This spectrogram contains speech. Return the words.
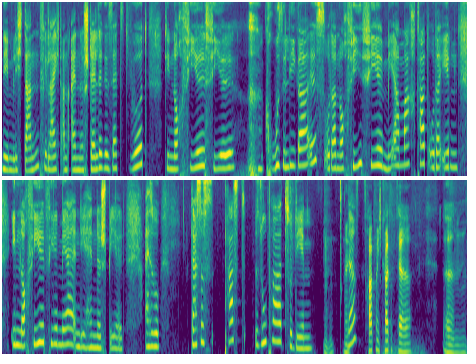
Nämlich dann vielleicht an eine Stelle gesetzt wird, die noch viel, viel gruseliger ist oder noch viel, viel mehr Macht hat oder eben ihm noch viel, viel mehr in die Hände spielt. Also das ist, passt super zu dem. Mhm. Ne? Ich frage mich gerade, ob der ähm,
